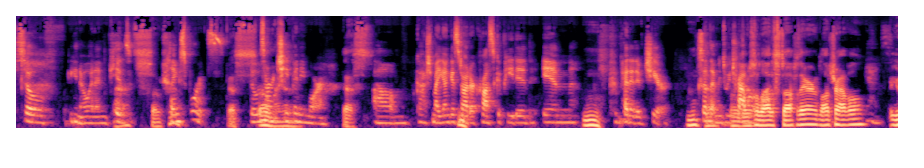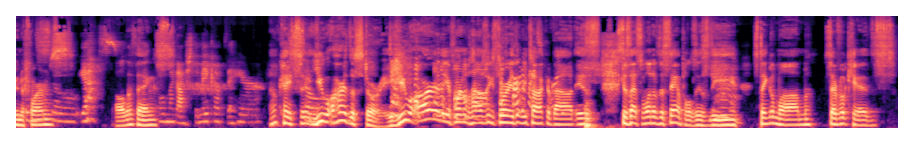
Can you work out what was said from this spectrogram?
So, you know, and then kids so playing sports. Yes. Those Oh aren't cheap God. anymore. Yes. Um, gosh, my youngest Mm. daughter cross competed in Mm, competitive cheer. So that means we Well, travel There's a lot of stuff there, a lot of travel, Yes. uniforms, so- yes. all the things. Oh my gosh, the makeup, the hair. Okay, so, So- you are the story. You are the affordable housing story that we talk story. about is because that's one of the samples is the Yeah. single mom, several kids,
